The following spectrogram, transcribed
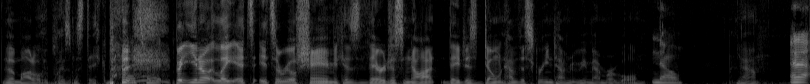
the model who plays Mystique. But, That's right. but, you know, like, it's it's a real shame because they're just not, they just don't have the screen time to be memorable. No. Yeah. And I,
